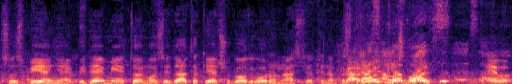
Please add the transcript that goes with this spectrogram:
suzbijanja epidemije. To je moj zadatak i ja ću ga odgovorno nastojati napraviti. Evo,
